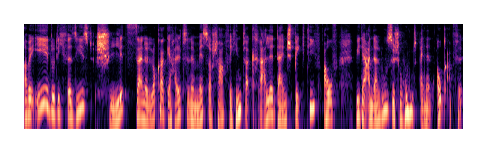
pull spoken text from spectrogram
aber ehe du dich versiehst, schlitzt seine locker gehaltene messerscharfe Hinterkralle dein Spektiv auf wie der andalusische Hund einen Augapfel.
